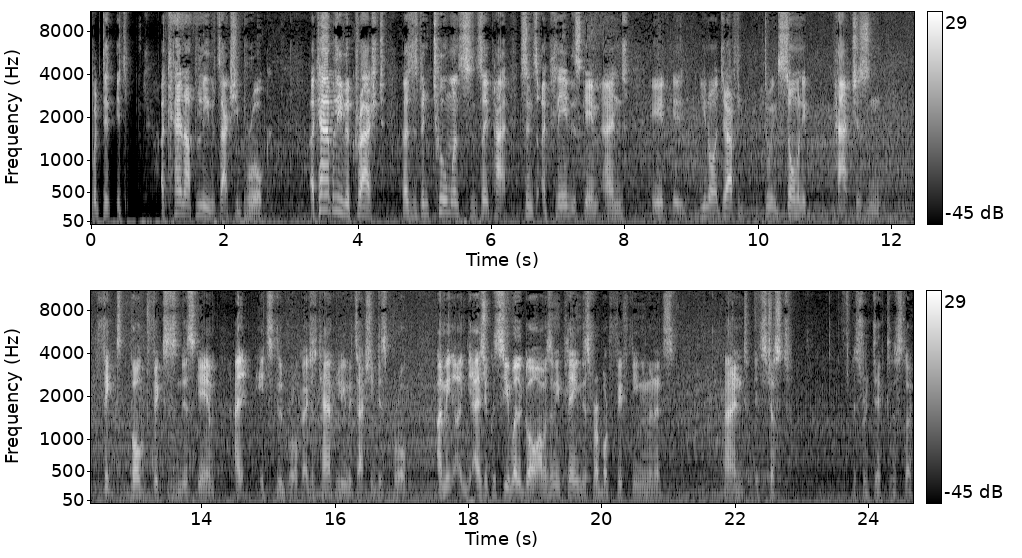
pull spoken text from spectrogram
but it's I cannot believe it's actually broke. I can't believe it crashed because it's been two months since I since I played this game, and it, it you know after doing so many patches and fix bug fixes in this game, and it, still broke. I just can't believe it's actually this broke. I mean, as you can see well ago, I was only playing this for about 15 minutes, and it's just it's ridiculous. Look.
